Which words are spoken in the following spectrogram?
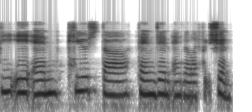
PAN Q star tangent angle of friction.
